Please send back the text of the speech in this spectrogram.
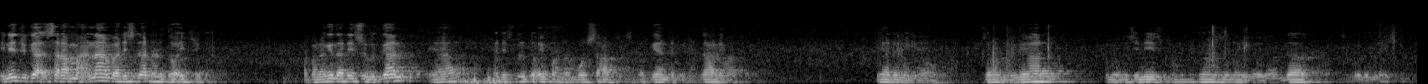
Ini juga secara makna hadis itu adalah doa juga. Apalagi tadi disebutkan ya hadis itu doa pada Musa sebagian demikian telah lewat. Ya demikian. Sampai demikian. Sampai di sini. Sampai di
